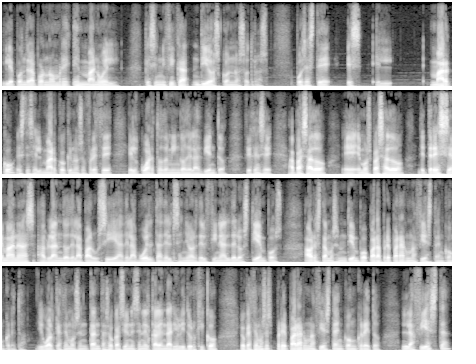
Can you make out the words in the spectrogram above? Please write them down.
y le pondrá por nombre Emmanuel, que significa Dios con nosotros. Pues este es el marco, este es el marco que nos ofrece el cuarto domingo del Adviento. Fíjense, ha pasado, eh, hemos pasado de tres semanas hablando de la parusía, de la vuelta del Señor, del final de los tiempos. Ahora estamos en un tiempo para preparar una fiesta en concreto. Igual que hacemos en tantas ocasiones en el calendario litúrgico, lo que hacemos es preparar una fiesta en concreto, la fiesta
